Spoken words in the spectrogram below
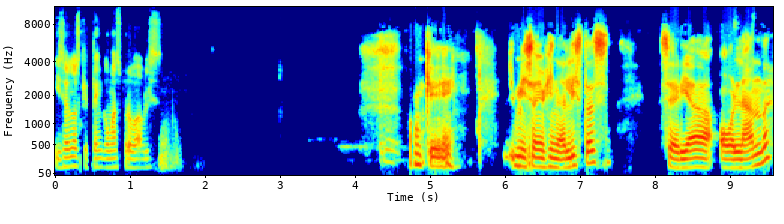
y son los que tengo más probables. Ok. Mis semifinalistas sería Holanda.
